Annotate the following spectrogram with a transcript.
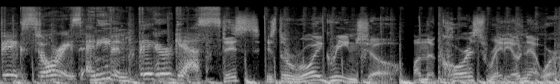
Big stories and even bigger guests. This is The Roy Green Show on the Corus Radio Network.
